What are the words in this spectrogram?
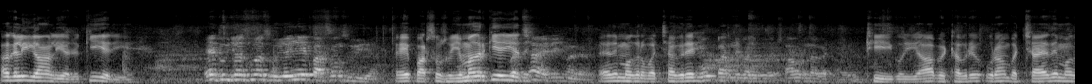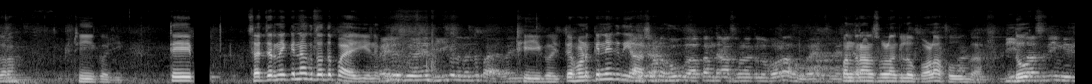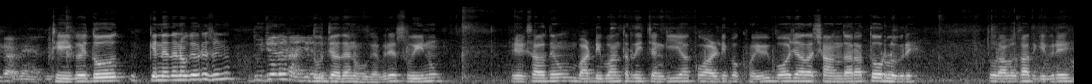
ਅਗਲੀ ਗਾਂ ਲਈ ਆ ਜਾਓ। ਕੀ ਹੈ ਜੀ ਇਹ? ਇਹ ਦੂਜਾ ਸੂਆ ਸੂਈ ਹੈ ਜੀ ਇਹ ਪਰਸੋਂ ਸੂਈ ਆ। ਇਹ ਪਰਸੋਂ ਸੂਈ ਮਗਰ ਕੀ ਹੈ ਜੀ ਇਹਦੇ? ਅੱਛਾ ਇਹਦੇ ਹੀ ਮਗਰ। ਇਹਦੇ ਮਗਰ ਬੱਚਾ ਵੀਰੇ। ਉਹ ਪਰਲੇ ਬਾਈ ਆਉਰ ਲਾ ਬੈਠਾ ਹੈ ਠੀਕ ਹੋ ਜੀ ਆ ਬੈਠਾ ਵੀਰੇ ਉਰਾਂ ਬੱਚਾ ਇਹਦੇ ਮਗਰ। ਠੀਕ ਹੋ ਜੀ। ਤੇ ਸੱਜਰ ਨੇ ਕਿੰਨਾ ਕੁ ਦੁੱਧ ਪਾਇਆ ਜੀ ਇਹਨੇ? ਪਹਿਲੇ ਸੂਏ ਨੇ 20 ਕਿਲੋ ਦੁੱਧ ਪਾਇਆ ਬਾਈ ਠੀਕ ਹੋ ਜੀ। ਤੇ ਹੁਣ ਕਿੰਨੇ ਕੁ ਦੀ ਆਸ ਹੁਣ ਹੋਊਗਾ 15 16 ਕਿਲੋ ਬੋਲਾ ਹੋਊਗਾ ਇਸ 15 16 ਕਿਲੋ ਬੋਲਾ ਹੋਊਗਾ। ਦੋ ਪਲੱਸ ਦੀ ਉਮੀਦ ਕਰਦੇ ਆ ਠੀਕ ਹੋ ਜੀ ਦੋ ਕਿੰਨੇ ਦਿਨ ਹੋ ਗਏ ਵੀਰੇ ਸੂਈ ਨੂੰ? ਦੂਜੇ ਦਿਨ ਆਈ ਹੈ ਦੂਜਾ ਦਿਨ ਹੋ ਗਿਆ ਵੀਰੇ ਸੂਈ ਨੂੰ। ਵੇਖ ਸਕਦੇ ਹੋ ਬਾਡੀ ਬਾਂਤਰ ਦੀ ਚੰਗੀ ਆ ਕੁਆਲਿਟੀ ਪੱਖੋਂ ਇਹ ਵੀ ਬਹੁਤ ਜ਼ਿਆਦਾ ਸ਼ਾਨਦਾਰ ਆ। ਤੋਰ ਲਓ ਵੀਰੇ। ਤੋਰਾ ਵਿਖਾ ਦਈਏ ਵੀਰੇ।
